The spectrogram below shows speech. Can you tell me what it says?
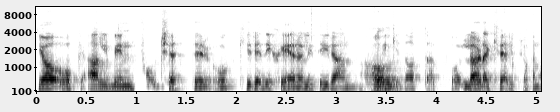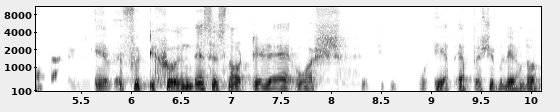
Jag och Albin fortsätter och redigerar lite grann på ja. Wikidata på lördag kväll klockan åtta. 47 så snart är det års, ett, ettårsjubileum då.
